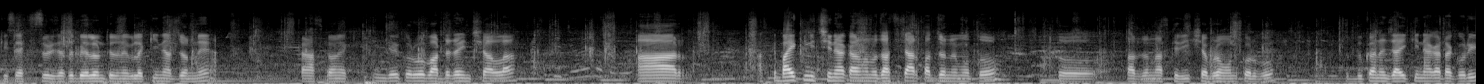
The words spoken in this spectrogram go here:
কিছু অ্যাক্সেসরিজ আছে, বেলুন টেলুন এগুলো কেনার জন্যে। আজকে অনেক এনজয় করব বার্থডেটা ইনশাল্লাহ আর আজকে বাইক নিচ্ছি না, কারণ আমরা যাচ্ছি চার পাঁচজনের মতো। তো তার জন্য আজকে রিক্সা ভ্রমণ করব। তো দোকানে যাই কেনাকাটা করি।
